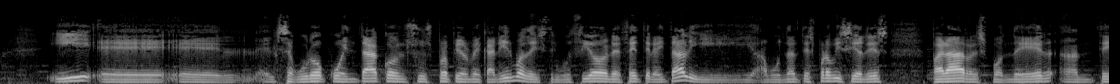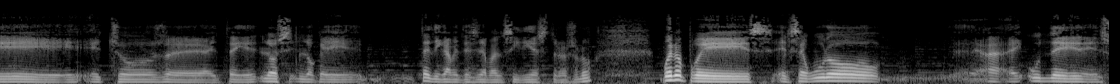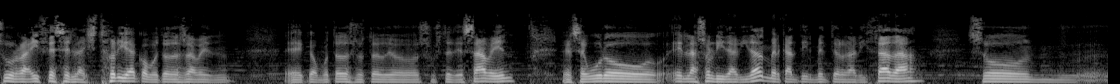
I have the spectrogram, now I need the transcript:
y eh, el, el, seguro cuenta con sus propios mecanismos de distribución, etcétera y tal, y abundantes provisiones para responder ante hechos, eh, entre los, lo que técnicamente se llaman siniestros, ¿no? Bueno, pues el seguro eh, hunde sus raíces en la historia, como todos saben eh, como todos, ustedes saben, el seguro en la solidaridad mercantilmente organizada, son,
